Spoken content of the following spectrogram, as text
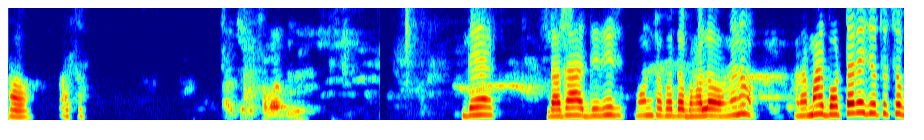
হ্যাঁ আসো। চলো খাবার দিবে। দেখ দাদা দিদির মনটা কত ভালো হ্যাঁ আর আমার বট্টারে যত সব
